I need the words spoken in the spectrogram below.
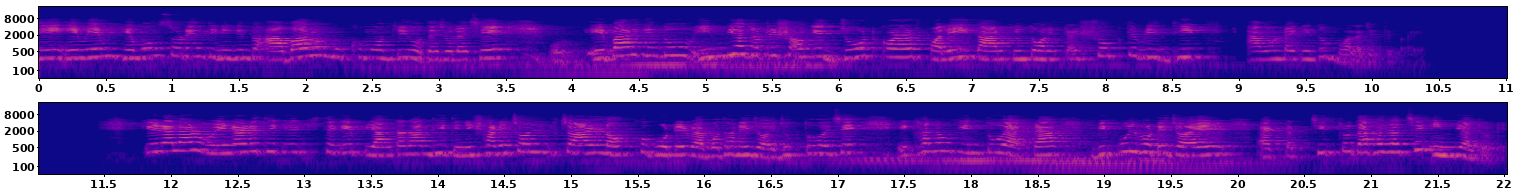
যে এম এম হেমন্ত সোরেন, তিনি কিন্তু আবারও মুখ্যমন্ত্রী হতে চলেছে। এবার কিন্তু ইন্ডিয়া জোটের সঙ্গে জোট করার ফলেই তার কিন্তু অনেকটা শক্তি বৃদ্ধি, এমনটাই কিন্তু বলা যেতে পারে। কেরালার ওয়েনারে থেকে থেকে প্রিয়াঙ্কা গান্ধী, তিনি সাড়ে চল, চার লক্ষ ভোটের ব্যবধানে জয়যুক্ত হয়েছে। এখানেও কিন্তু একটা বিপুল ভোটে জয়ের একটা চিত্র দেখা যাচ্ছে ইন্ডিয়া জোটে।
